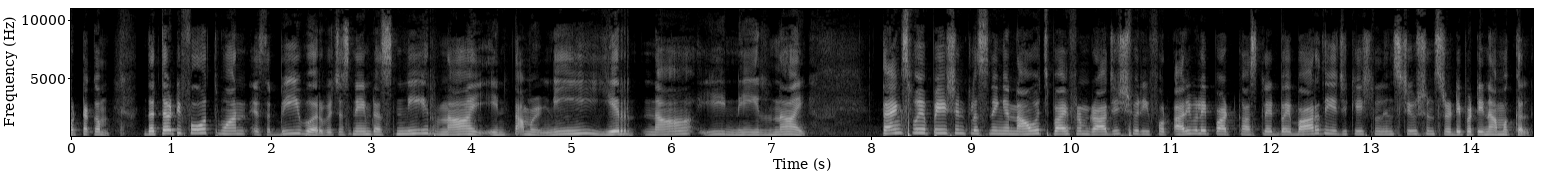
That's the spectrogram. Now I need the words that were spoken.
ottakam. The 34th one is a beaver which is named as Nirnai in Tamil. Nirnai Nirnai. Thanks for your patient listening and now it's bye from Rajeshwari for Arivalai podcast led by Bharathi Educational Institutions Redipati Namakkal.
